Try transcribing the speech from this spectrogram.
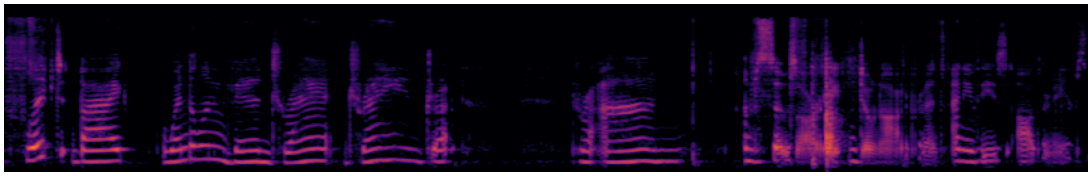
Flipped by Wendelin Van Drain, Drain. I'm so sorry. I don't know how to pronounce any of these author names.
